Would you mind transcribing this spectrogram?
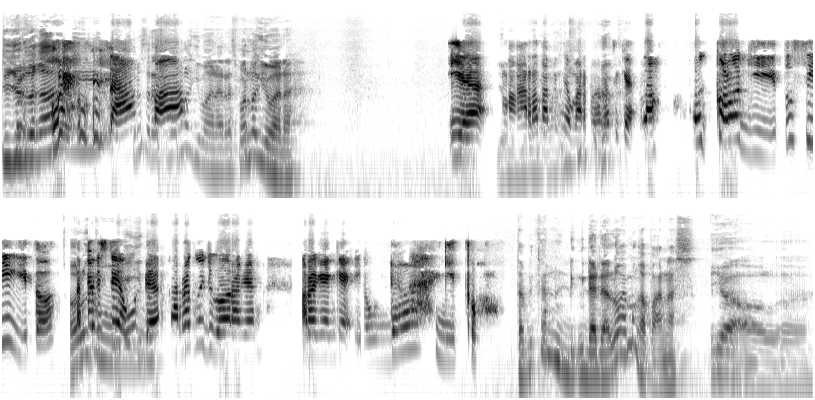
Jujur sekali. Gue bisa Terus apa respon lo gimana? Respon lo gimana? iya Ya, marah gimana? tapi nggak marah banget sih kayak lah oh, kalau gitu sih? gitu. Oh, tapi habis itu ya ngomong udah karena gue juga orang yang orang yang kayak ya udahlah gitu. Tapi kan dada lo emang gak panas? Ya Allah.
